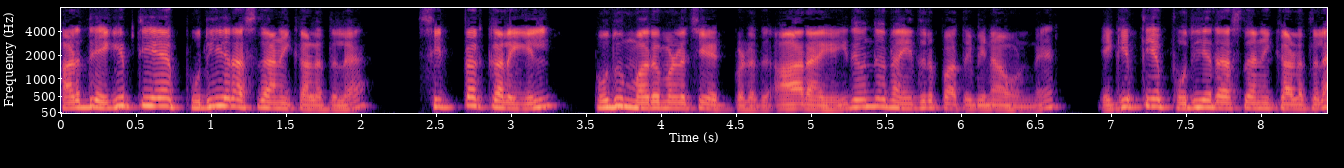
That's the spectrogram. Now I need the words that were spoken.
அடுத்து எகிப்திய புதிய ராஜதானி காலத்துல சிற்பக்கலையில் புது மறுமலர்ச்சி ஏற்படுது. ஆராய இது வந்து நான் எதிர்பார்த்த வினா ஒண்ணு. எகிப்திய புதிய ராஜதானி காலத்துல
